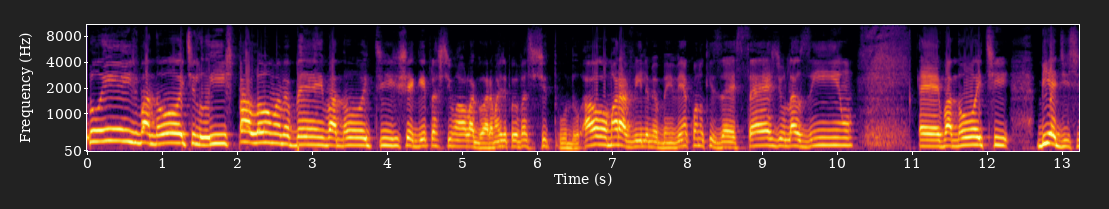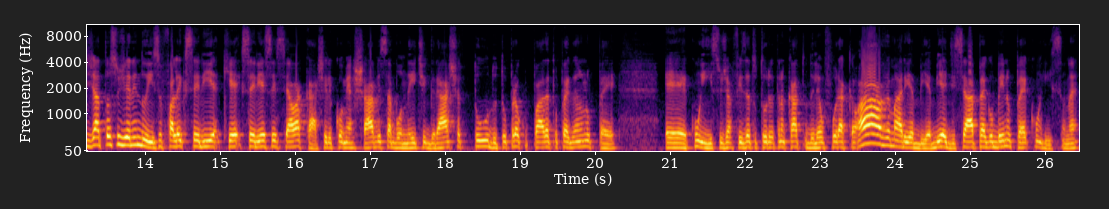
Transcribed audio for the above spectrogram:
Luiz, boa noite, Luiz. Paloma, meu bem, boa noite. Cheguei para assistir uma aula agora, mas depois eu vou assistir tudo. Oh, maravilha, meu bem. Venha quando quiser. Sérgio, Leozinho. É, boa noite. Bia disse, já estou sugerindo isso. Eu falei que seria, que seria essencial a caixa. Ele come a chave, sabonete, graxa, tudo. Tô preocupada, tô pegando no pé é, com isso. Já fiz a tutora trancar tudo. Ele é um furacão. Ave Maria, Bia. Bia disse, ah, pego bem no pé com isso, né?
